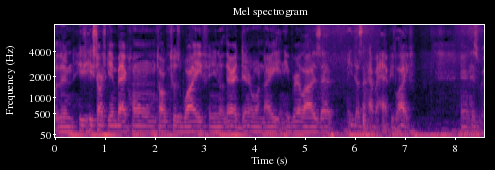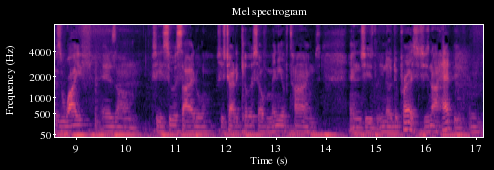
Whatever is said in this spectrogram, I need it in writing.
But then he he starts getting back home, talking to his wife, and you know they're at dinner one night, and he realized that he doesn't have a happy life, and his his wife is um she's suicidal. She's tried to kill herself many of times, and she's you know depressed. She's not happy. And,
